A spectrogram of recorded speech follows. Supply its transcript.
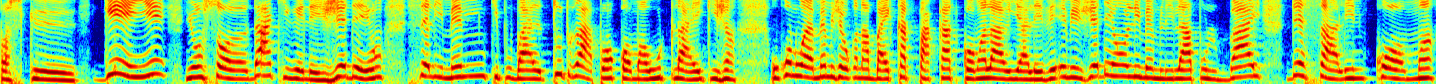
Paske genye yon soldat ki rele Gedeon Se li menm ki pou bal tout rapor koman wout la e ki jan Ou kon wè menm jè wè konan bay 4x4 koman la ri aleve Eme Gedeon li menm li la pou l bay de salin koman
